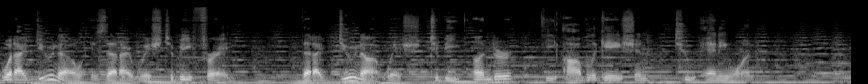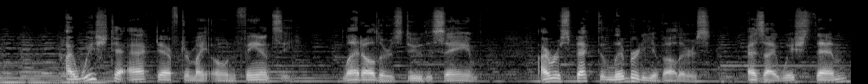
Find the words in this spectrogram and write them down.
What I do know is that I wish to be free, that I do not wish to be under the obligation to anyone. I wish to act after my own fancy. Let others do the same. I respect the liberty of others, as I wish them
